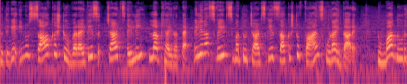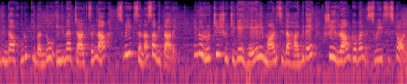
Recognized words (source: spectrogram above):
ಜೊತೆಗೆ ಇನ್ನು ಸಾಕಷ್ಟು ವೆರೈಟೀಸ್ ಚಾಟ್ಸ್ ಇಲ್ಲಿ ಲಭ್ಯ ಇರುತ್ತೆ. ಇಲ್ಲಿನ ಸ್ವೀಟ್ಸ್ ಮತ್ತು ಚಾಟ್ಸ್ಗೆ ಸಾಕಷ್ಟು ಫ್ಯಾನ್ಸ್ ಕೂಡ ಇದ್ದಾರೆ. ತುಂಬಾ ದೂರದಿಂದ ಹುಡುಕಿ ಬಂದು ಇಲ್ಲಿನ ಚಾಟ್ಸ್ ಅನ್ನ ಸ್ವೀಟ್ಸ್ ಅನ್ನ ಸವಿತಾರೆ. ಇನ್ನು ರುಚಿ ಶುಚಿಗೆ ಹೇಳಿ ಮಾಡಿಸಿದ ಹಾಗಿದೆ ಶ್ರೀ ರಾಮ್ ಭವನ್ ಸ್ವೀಟ್ಸ್ ಸ್ಟಾಲ್.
